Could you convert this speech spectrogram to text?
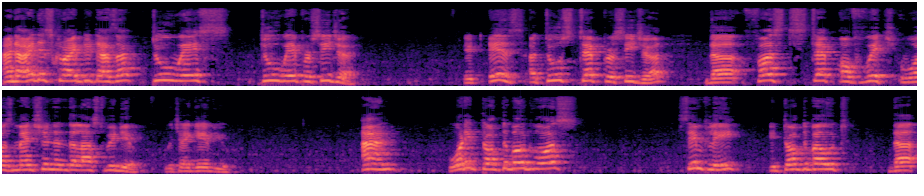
And I described it as a two-way two-way procedure. It is a two-step procedure, the first step of which was mentioned in the last video, which I gave you. And what it talked about was simply, it talked about the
